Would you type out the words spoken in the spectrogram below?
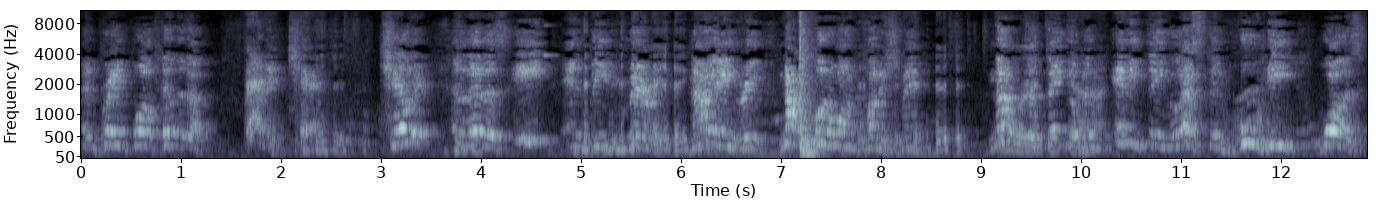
And bring forth hither the fatted cat. Kill it and let us eat and be merry. Not angry, not put him on punishment, not Glory to think of him anything less than who he was,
